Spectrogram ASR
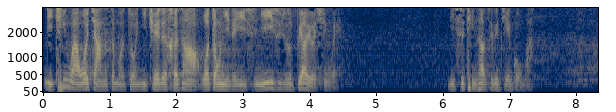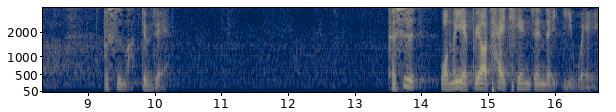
你听完我讲了这么多，你觉得和尚啊，我懂你的意思，你意思就是不要有行为。你是听到这个结果吗？不是嘛，对不对？可是，我们也不要太天真的以为，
